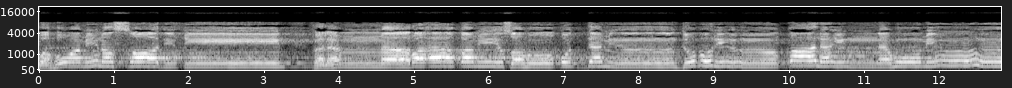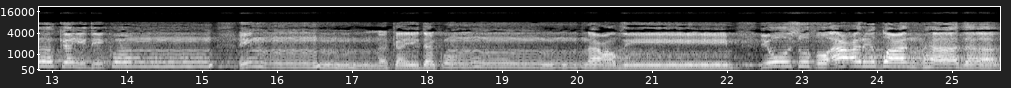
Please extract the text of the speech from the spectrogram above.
وهو من الصادقين. فلما رأى قميصه قد من دبر قال إنه من كيدكم إن كيدكن عظيم. يوسف أعرض عن هذا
